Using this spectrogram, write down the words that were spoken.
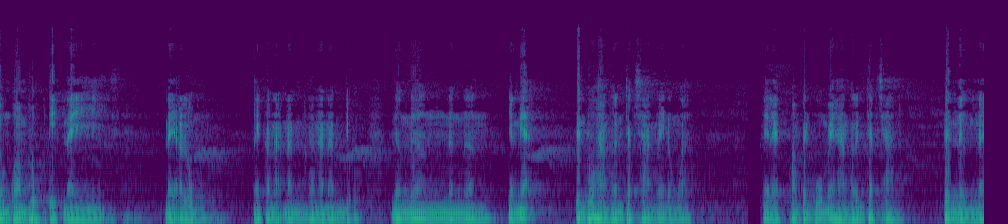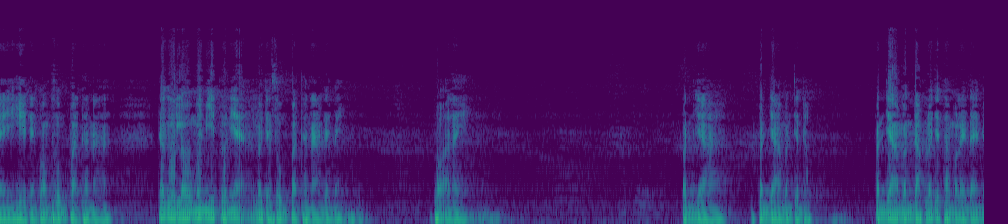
ล้มความผูกติดในในอารมณ์ ในขณะนั้นขณะนั้นอยู่เนืองเนืองเนืองเนืองอย่างเนี้ยเป็นผู้ห่างเหินจากฌานไม่หนุ่งว่านี่แหละ ความเป็นผู้ไม่ห่างเหินจากฌานเป็นหนึ่งในเหตุแห่งความสมปรารถนา ถ้าเกิดเราไม่มีตัวเนี้ย เราจะสมปรารถนาได้ไหมเพราะอะไร ปัญญา ปัญญามันจะดับ ปัญญามันดับแล้วจะทำอะไรได้ไหม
